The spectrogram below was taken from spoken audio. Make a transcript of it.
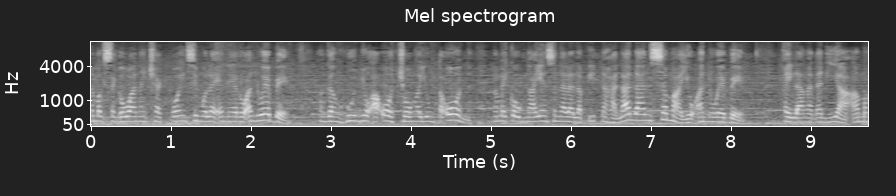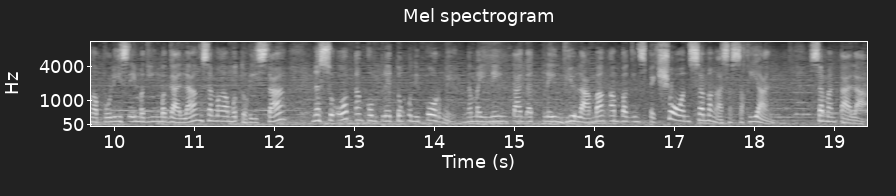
na magsagawa ng checkpoint simula Enero 9 hanggang Hunyo 8 ngayong taon na may kaugnayan sa nalalapit na halalan sa Mayo 9. Kailangan aniya ang mga pulis ay maging magalang sa mga motorista na suot ang kompletong uniforme na may name tag at plain view lamang ang pag-inspeksyon sa mga sasakyan. Samantala,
